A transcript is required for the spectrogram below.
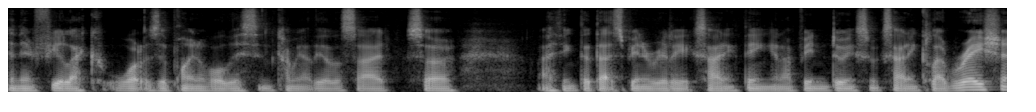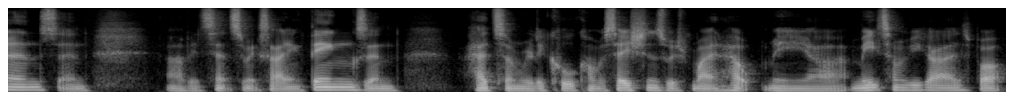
and then feel like what is the point of all this and coming out the other side. So I think that that's been a really exciting thing. And I've been doing some exciting collaborations and I've been sent some exciting things and had some really cool conversations, which might help me uh, meet some of you guys. But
